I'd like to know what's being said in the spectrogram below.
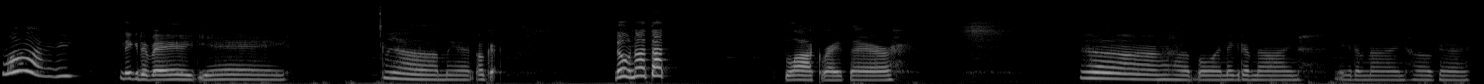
Why? Negative eight, yay. Oh, man. Okay. No, not that! Block right there. Oh, boy. Negative nine. Negative nine. Okay.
